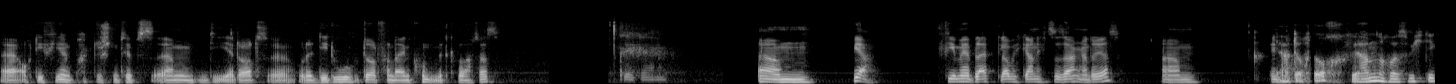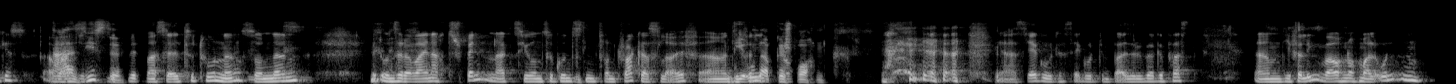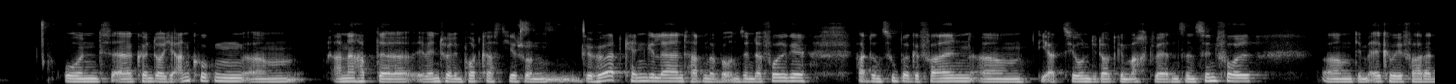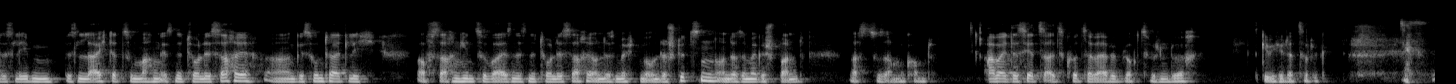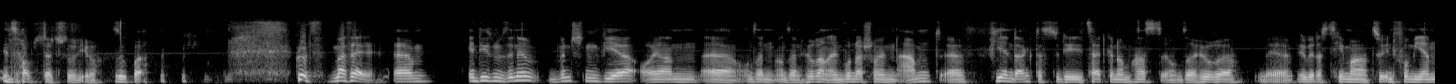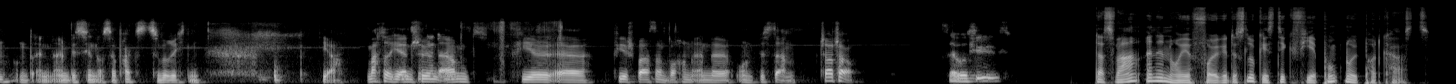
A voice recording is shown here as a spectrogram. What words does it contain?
Äh, auch die vielen praktischen Tipps, ähm, die ihr dort oder die du dort von deinen Kunden mitgebracht hast. Sehr gerne. Ähm, ja, viel mehr bleibt, glaube ich, gar nicht zu sagen, Andreas. Ähm, ja, doch, doch. Wir haben noch was Wichtiges. Aber ah, siehst du. Mit Marcel zu tun, ne? sondern mit unserer Weihnachtsspendenaktion zugunsten von Truckers Live. Äh, die, die unabgesprochen. ja, sehr gut, sehr gut den Ball rübergepasst. Ähm, die verlinken wir auch nochmal unten und äh, könnt euch angucken. Ähm, Anna habt ihr eventuell im Podcast hier schon gehört, kennengelernt, hatten wir bei uns in der Folge, hat uns super gefallen. Ähm, die Aktionen, die dort gemacht werden, sind sinnvoll. Ähm, dem Lkw-Fahrer das Leben ein bisschen leichter zu machen, ist eine tolle Sache. Äh, gesundheitlich auf Sachen hinzuweisen, ist eine tolle Sache und das möchten wir unterstützen und da sind wir gespannt, was zusammenkommt. Aber das jetzt als kurzer Werbeblock zwischendurch. Jetzt gebe ich wieder zurück. Ins Hauptstadtstudio. Super. Gut, Marcel, ähm, in diesem Sinne wünschen wir euren, äh, unseren, unseren Hörern einen wunderschönen Abend. Äh, vielen Dank, dass du dir die Zeit genommen hast, äh, unsere Hörer äh, über das Thema zu informieren und ein, ein bisschen aus der Praxis zu berichten. Ja, Macht euch einen schönen Abend, viel, äh, viel Spaß am Wochenende und bis dann. Ciao, ciao. Servus. Tschüss. Das war eine neue Folge des Logistik 4.0 Podcasts.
